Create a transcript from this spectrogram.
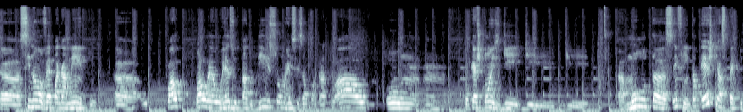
uh, se não houver pagamento, uh, qual, qual é o resultado disso, uma rescisão contratual, ou, um, um, ou questões de, de, de uh, multas, enfim. Então, este aspecto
